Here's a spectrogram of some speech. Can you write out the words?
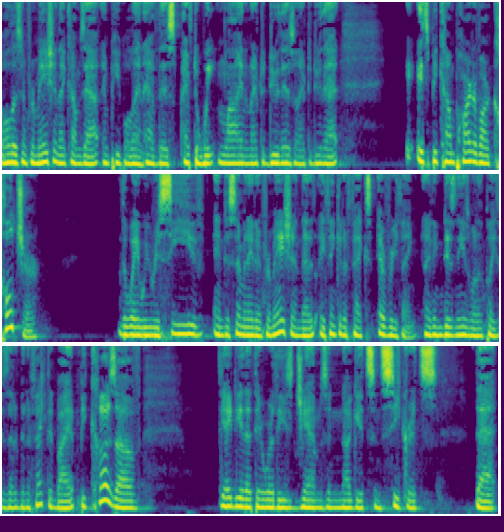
all this information that comes out, and people then have this I have to wait in line, and I have to do this, and I have to do that. It's become part of our culture, the way we receive and disseminate information, that I think it affects everything. And I think Disney is one of the places that have been affected by it because of the idea that there were these gems and nuggets and secrets that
